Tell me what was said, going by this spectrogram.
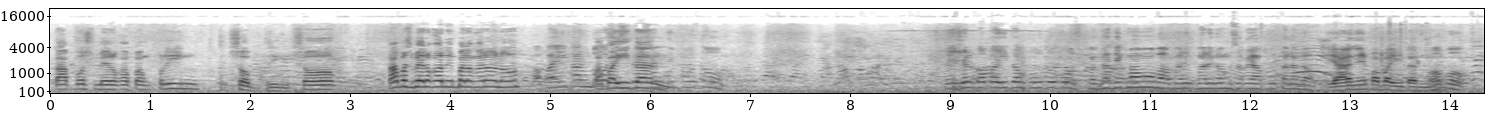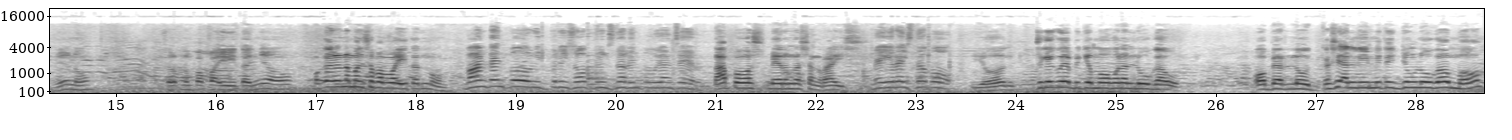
Tapos meron ka pang free soft drink. So, tapos meron ka rin palang ano, no? Papaitan boss. Papaitan. Special din po to. Special papaitan po to boss. Pag natikma mo, babalik-balikan mo sa kaya po talaga. Yan yung papaitan mo. Opo. Yun, no? Sarap ng papaitan niya, oh. Magkano naman sa papaitan mo? 110 po with free soft drinks na rin po yan sir. Tapos, meron na siyang rice. May rice na po. Yun. Sige kuya, bigyan mo ako ng lugaw. Overload. Kasi unlimited yung lugaw mo.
